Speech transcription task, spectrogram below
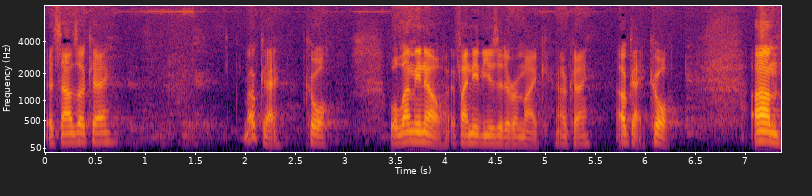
It sounds okay? Okay, cool. Well, let me know if I need to use a different mic, okay? Okay, cool. Um,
